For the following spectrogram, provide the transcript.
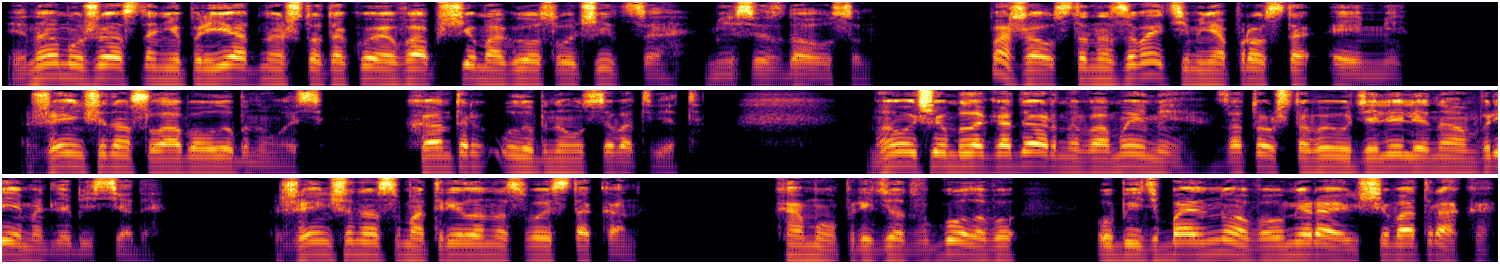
И нам ужасно неприятно, что такое вообще могло случиться, миссис Доусон. Пожалуйста, называйте меня просто Эмми. Женщина слабо улыбнулась. Хантер улыбнулся в ответ. Мы очень благодарны вам, Эми, за то, что вы уделили нам время для беседы. Женщина смотрела на свой стакан. Кому придет в голову убить больного, умирающего от рака?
